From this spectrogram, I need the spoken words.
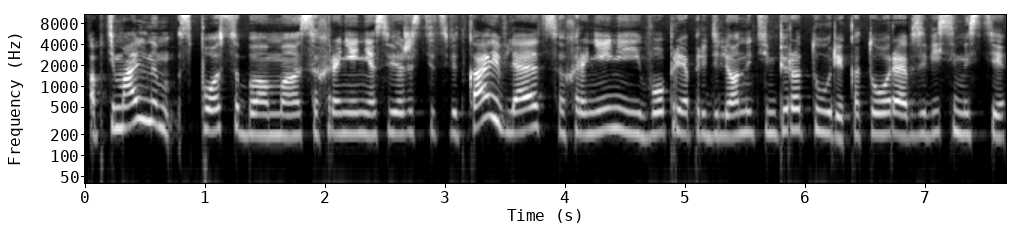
Оптимальным способом э, сохранения свежести цветка является хранение его при определенной температуре, которая в зависимости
